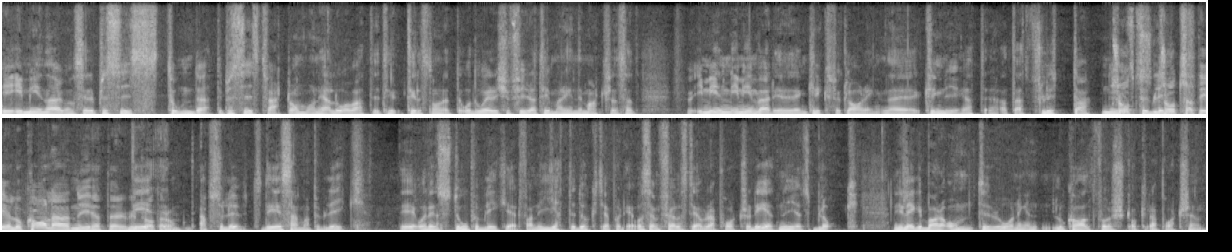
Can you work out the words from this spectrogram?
I, I, mina ögon så är det precis tondött. Det är precis tvärtom vad ni har lovat i tillståndet. Och då är det 24 timmar in i matchen. Så i, min, I min värld är det en krigsförklaring eh, kring nyheter. Att, att flytta nyhetspublik. Trots, trots att det är lokala nyheter vi det, pratar om? Absolut, det är samma publik. Det är, och det är en stor publik i ert fall, ni är jätteduktiga på det. Och sen följs det av Rapport, så det är ett nyhetsblock. Ni lägger bara om turordningen, lokalt först och Rapport sen.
